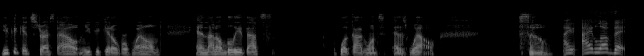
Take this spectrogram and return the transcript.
you could get stressed out and you could get overwhelmed. And I don't believe that's what God wants as well. So I, I love that,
